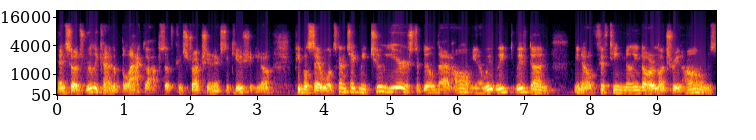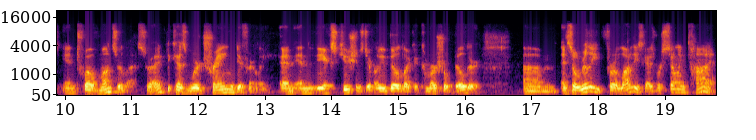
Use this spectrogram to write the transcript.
and so it's really kind of the black ops of construction and execution. You know, people say, well, it's going to take me two years to build that home. You know, we we we've done you know $15 million luxury homes in 12 months or less right because we're trained differently and and the execution is different we build like a commercial builder um, and so, really, for a lot of these guys, we're selling time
